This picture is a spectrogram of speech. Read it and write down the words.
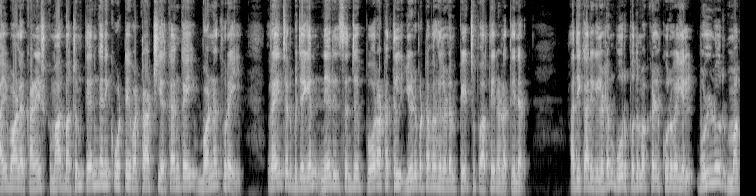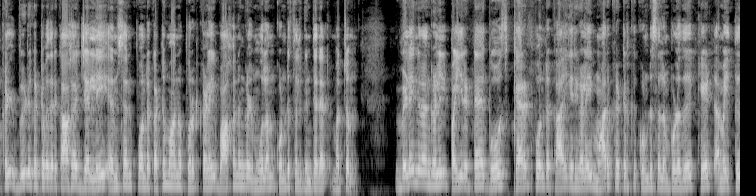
ஆய்வாளர் கணேஷ்குமார் மற்றும் தென்கனிக்கோட்டை வட்டாட்சியர் கங்கை வண்ணத்துறை ரேஞ்சர் விஜயன் நேரில் சென்று போராட்டத்தில் ஈடுபட்டவர்களிடம் பேச்சுவார்த்தை நடத்தினர். அதிகாரிகளிடம் ஊர் பொதுமக்கள் கூறுகையில் உள்ளூர் மக்கள் வீடு கட்டுவதற்காக ஜெல்லி எம்சன் போன்ற கட்டுமான பொருட்களை வாகனங்கள் மூலம் கொண்டு செல்கின்றனர் மற்றும் விளைநிலங்களில் பயிரிட்ட கோஸ் கேரட் போன்ற காய்கறிகளை மார்க்கெட்டிற்கு கொண்டு செல்லும் பொழுது கேட் அமைத்து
